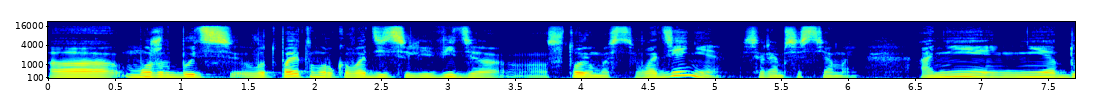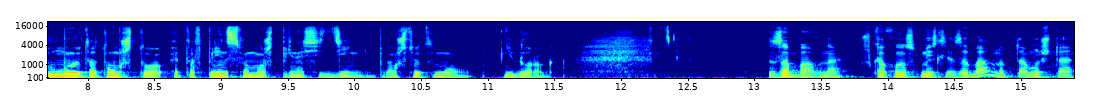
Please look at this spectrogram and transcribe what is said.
может быть, вот поэтому руководители, видя э, стоимость владения CRM-системой, они не думают о том, что это, в принципе, может приносить деньги, потому что это, ну, недорого. Забавно. В каком смысле забавно? Потому что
